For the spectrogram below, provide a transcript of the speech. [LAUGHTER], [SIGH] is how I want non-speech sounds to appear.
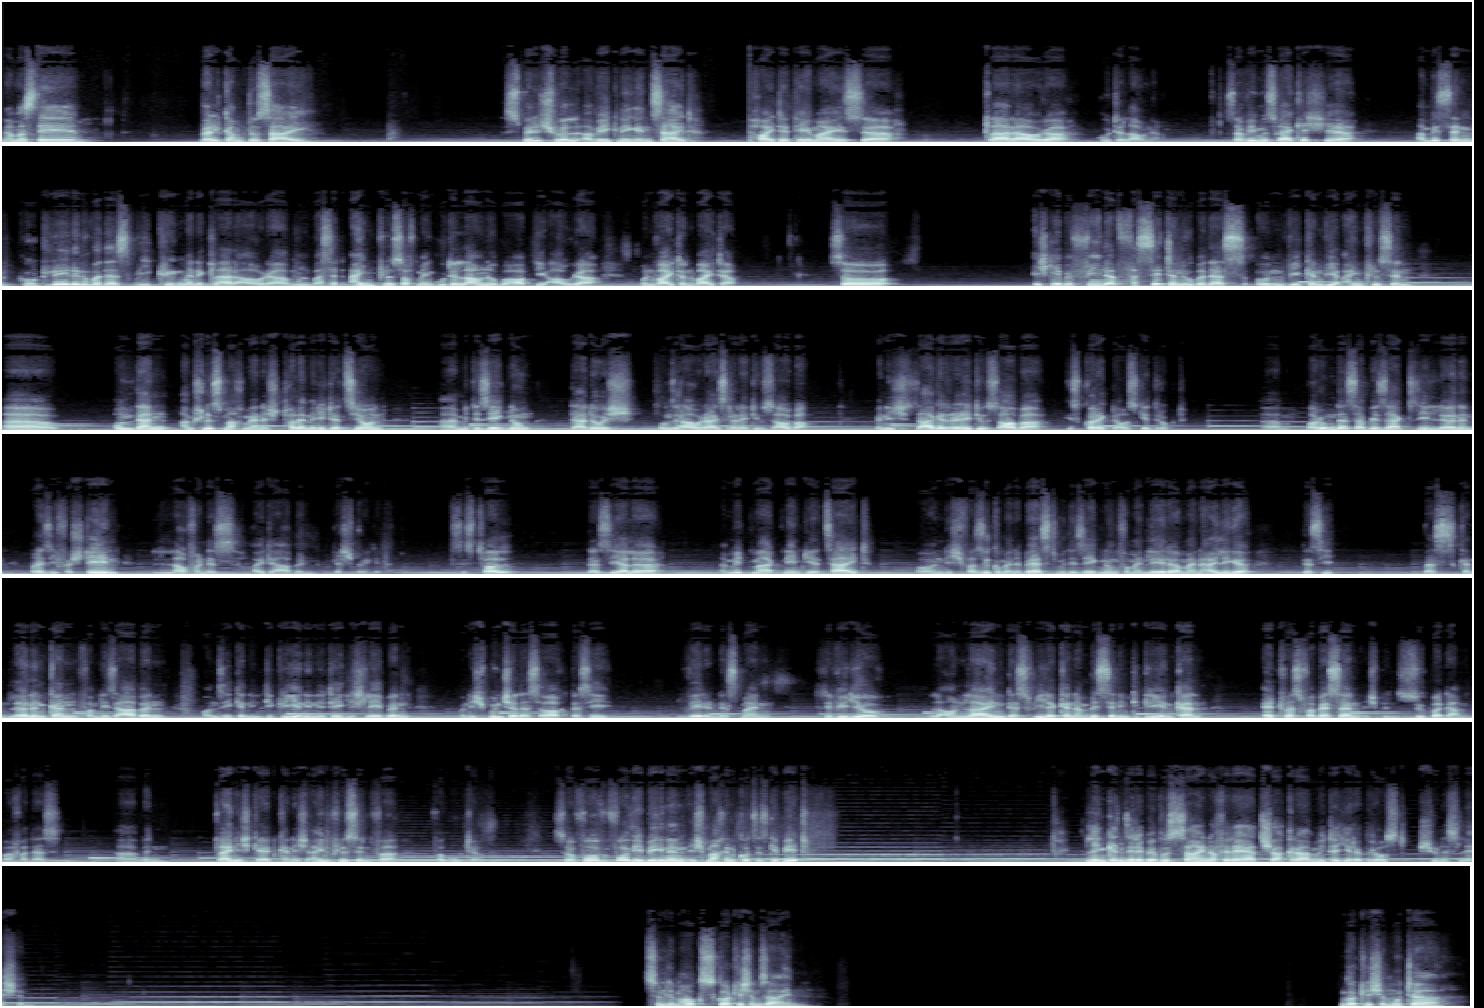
Namaste. Welcome to Sai Spiritual Awakening Inside. Heute Thema ist äh, klare Aura, gute Laune. So, wir müssen wirklich äh, ein bisschen gut reden über das, wie kriegen wir eine klare Aura und was hat Einfluss auf meine gute Laune überhaupt, die Aura und weiter und weiter. So, ich gebe viele Facetten über das und wie können wir einflussen. Äh, und dann am Schluss machen wir eine tolle Meditation äh, mit der Segnung. Dadurch unsere Aura ist relativ sauber. Wenn ich sage relativ sauber, ist korrekt ausgedrückt. Ähm, warum das habe ich gesagt? Sie lernen oder Sie verstehen laufendes heute Abend Gespräche. Es ist toll, dass Sie alle mitmacht, nehmt ihr Zeit und ich versuche meine Best mit der Segnung von meinem Lehrer, meinem Heiliger, dass Sie was kann lernen kann von diesem Abend und Sie kann integrieren in ihr tägliches Leben und ich wünsche das auch, dass Sie während des mein Video online, dass viele kann ein bisschen integrieren kann etwas verbessern. Ich bin super dankbar für das. Äh, wenn Kleinigkeit kann ich Einflüsse für, für Gute. So, bevor, bevor wir beginnen, ich mache ein kurzes Gebet. Lenken Sie Ihr Bewusstsein auf Ihre Herzchakra, Mitte Ihrer Brust. Schönes Lächeln. Zum dem Hox göttlichem Sein. Göttliche Mutter,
